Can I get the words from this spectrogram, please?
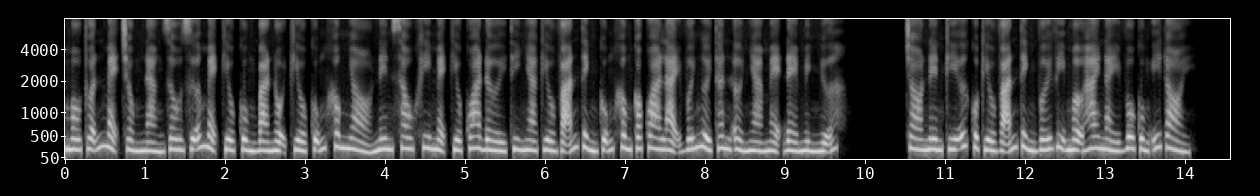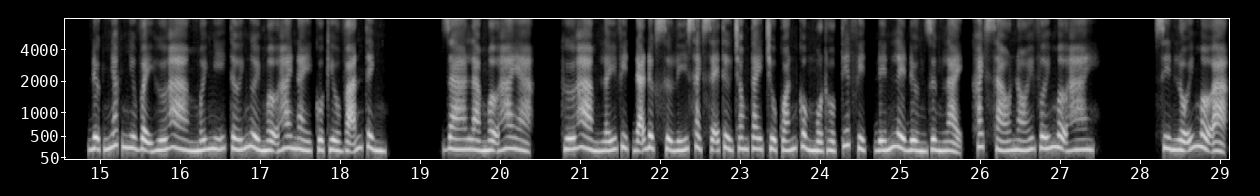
mâu thuẫn mẹ chồng nàng dâu giữa mẹ Kiều cùng bà nội Kiều cũng không nhỏ nên sau khi mẹ Kiều qua đời thì nhà Kiều Vãn Tình cũng không có qua lại với người thân ở nhà mẹ đẻ mình nữa. Cho nên ký ức của Kiều Vãn Tình với vị mợ hai này vô cùng ít ỏi. Được nhắc như vậy hứa hàm mới nghĩ tới người mợ hai này của Kiều Vãn Tình. Ra là mợ hai ạ. À. Hứa hàm lấy vịt đã được xử lý sạch sẽ từ trong tay chủ quán cùng một hộp tiết vịt đến lề đường dừng lại, khách sáo nói với mợ hai. Xin lỗi mợ ạ,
